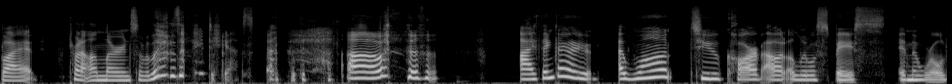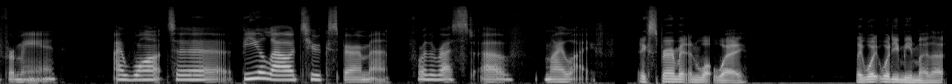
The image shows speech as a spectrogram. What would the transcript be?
but trying to unlearn some of those ideas. um, I think I I want to carve out a little space in the world for me. I want to be allowed to experiment for the rest of my life. Experiment in what way? Like, what, what do you mean by that?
